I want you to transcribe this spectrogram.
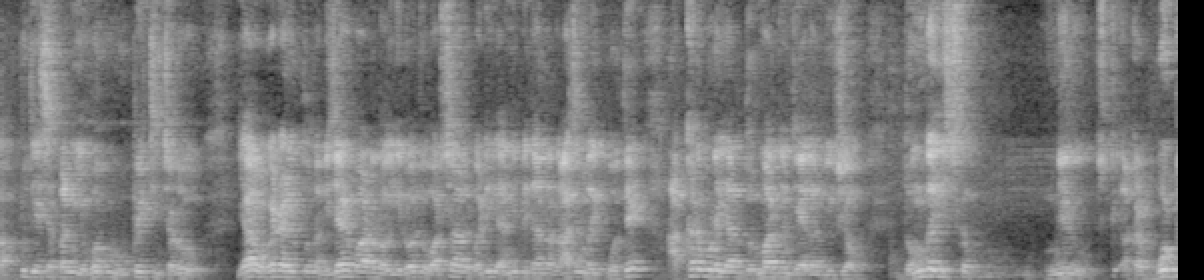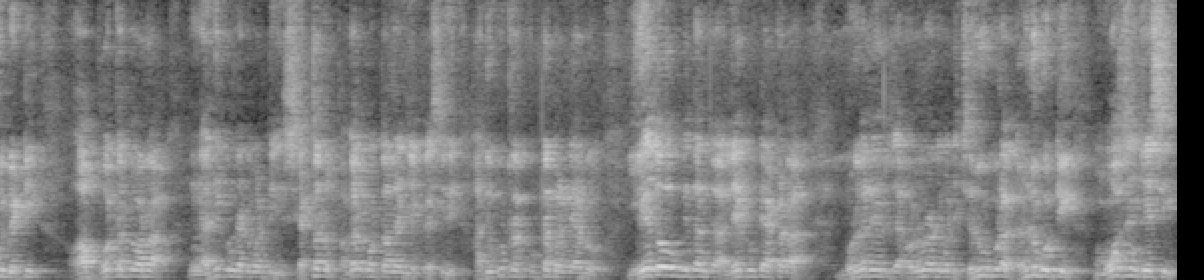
తప్పు చేసే పని ఎవరు ఉపేక్షించడు? ఇలా ఒకటి అడుగుతున్న విజయవాడలో ఈరోజు వర్షాలు పడి అన్ని విధాలా నాశనం అయిపోతే అక్కడ కూడా ఇలా దుర్మార్గం చేయాలని చూసాం దొంగ ఇసుక మీరు అక్కడ బోట్లు పెట్టి ఆ బోట్ల ద్వారా నదికి ఉన్నటువంటి సెట్టలు పగలు కొట్టాలని చెప్పేసి అది కుట్ర కుట్రపడినారు. ఏదో విధంగా లేకుంటే అక్కడ బుడగలేరు అక్కడ ఉన్నటువంటి చెరువు కూడా గండు కొట్టి మోసం చేసి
